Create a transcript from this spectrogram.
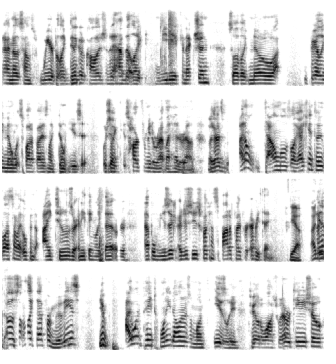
I know it sounds weird, but, like, didn't go to college and didn't have that, like, media connection. So, have, like, no barely know what Spotify is and like don't use it, which like it's hard for me to wrap my head around. Like I I don't download like I can't tell you the last time I opened iTunes or anything like that or Apple Music. I just use fucking Spotify for everything. Yeah, I I mean, did. if it was something like that for movies, you, I would pay twenty dollars a month easily to be able to watch whatever TV show,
